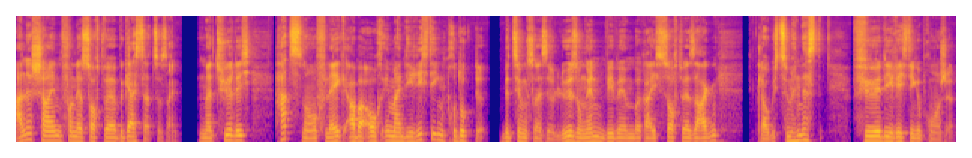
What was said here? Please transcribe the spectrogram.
Alle scheinen von der Software begeistert zu sein. Natürlich hat Snowflake aber auch immer die richtigen Produkte bzw. Lösungen, wie wir im Bereich Software sagen, glaube ich zumindest, für die richtige Branche.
